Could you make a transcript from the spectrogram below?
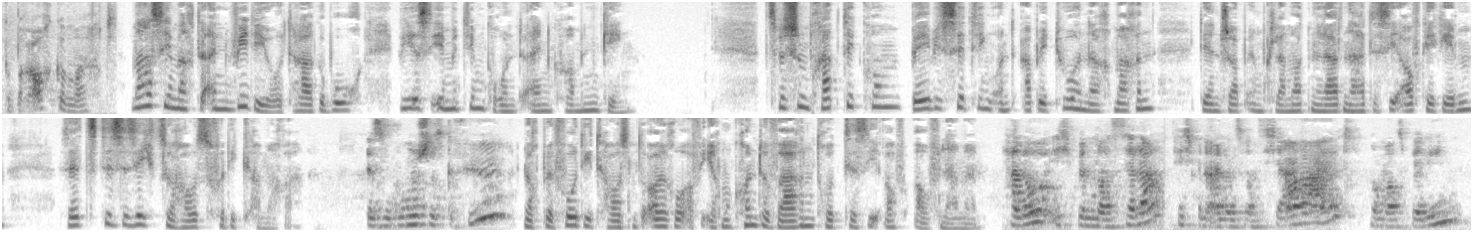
Gebrauch gemacht. Marci machte ein Videotagebuch, wie es ihr mit dem Grundeinkommen ging. Zwischen Praktikum, Babysitting und Abitur nachmachen, den Job im Klamottenladen hatte sie aufgegeben, setzte sie sich zu Hause vor die Kamera. Ist ein komisches Gefühl. Noch bevor die 1000 Euro auf ihrem Konto waren, drückte sie auf Aufnahme. Hallo, ich bin Marcella. Ich bin 21 Jahre alt, komme aus Berlin.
